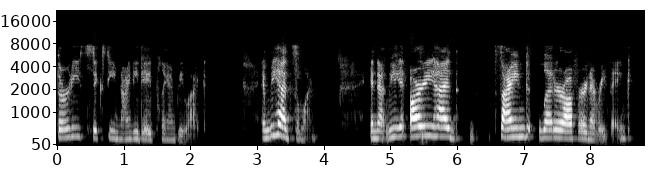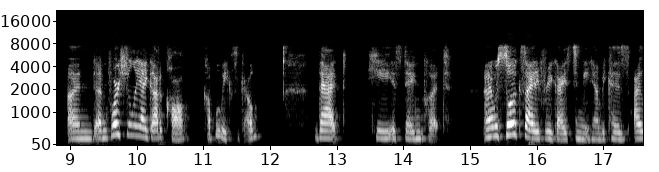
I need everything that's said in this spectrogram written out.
30, 60, 90 day plan be like? And we had someone and that we already had signed letter offer and everything. And unfortunately, I got a call a couple weeks ago that he is staying put. And I was so excited for you guys to meet him because I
